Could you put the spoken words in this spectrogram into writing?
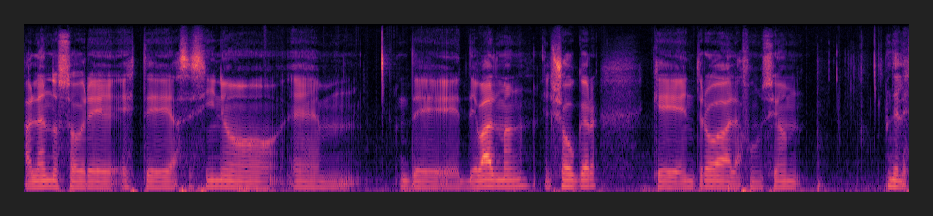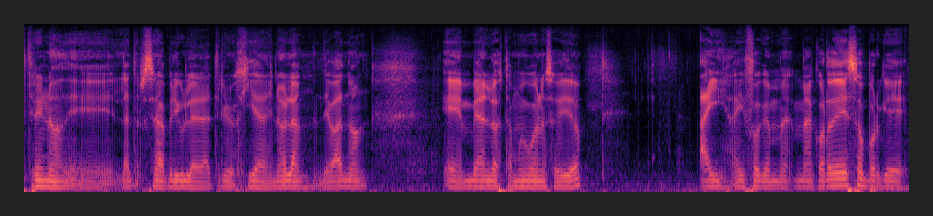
hablando sobre este asesino em, de, Batman, el Joker, que entró a la función del estreno de la tercera película de la trilogía de Nolan, de Batman. Eh, véanlo, está muy bueno ese video ahí, ahí fue que me, acordé de eso porque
